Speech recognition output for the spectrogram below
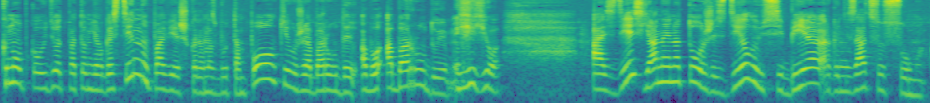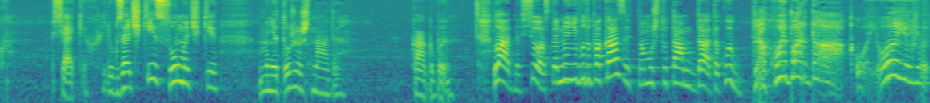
Кнопка уйдет, потом я в гостиную повешу, когда у нас будут там полки, уже оборудуем, оборудуем ее. А здесь я, наверное, тоже сделаю себе организацию сумок всяких. Рюкзачки, сумочки. Мне тоже ж надо. Как бы. Ладно, все, остальное не буду показывать, потому что там, да, такой, такой бардак. Ой-ой-ой.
